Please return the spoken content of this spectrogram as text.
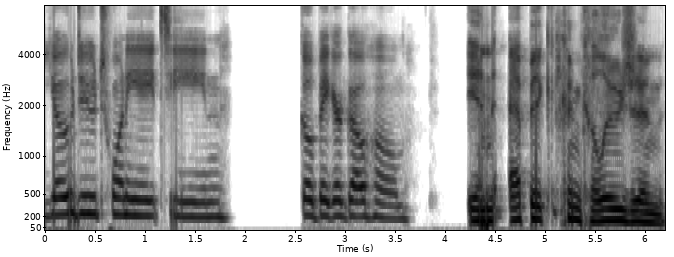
Yodu 2018, go big or go home. In epic conclusion,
